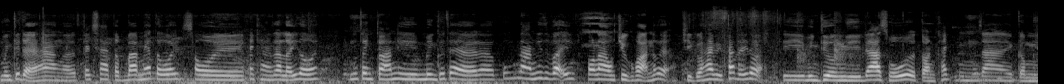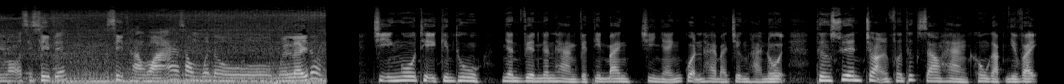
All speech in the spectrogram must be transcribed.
Mình cứ để hàng ở cách xa tầm 3 mét thôi, sau rồi khách hàng ra lấy thôi. Nhưng thanh toán thì mình có thể cũng làm như vậy, hoặc nào trừ khoản thôi ạ. Chỉ có hai biện pháp đấy thôi ạ. Thì bình thường thì đa số toàn khách ra cầm lọ xịt xịt đấy, xịt hàng hóa xong bắt đầu mới lấy thôi. Chị Ngô Thị Kim Thu, nhân viên ngân hàng Vietinbank chi nhánh quận Hai Bà Trưng, Hà Nội, thường xuyên chọn phương thức giao hàng không gặp như vậy.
